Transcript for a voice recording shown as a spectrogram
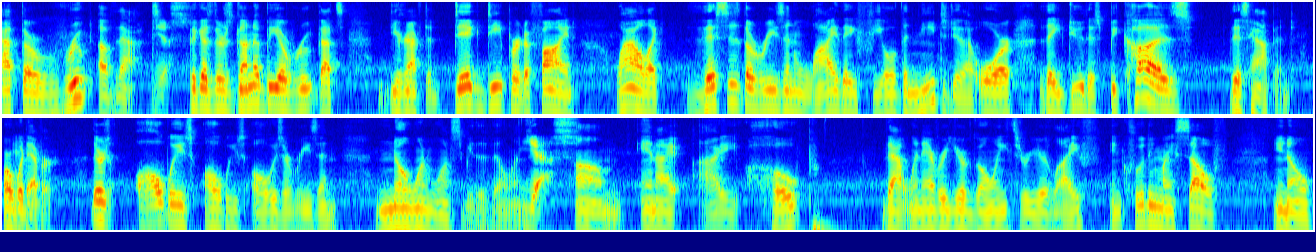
at the root of that. Yes. Because there's gonna be a root that's you're gonna have to dig deeper to find. Wow, like this is the reason why they feel the need to do that, or they do this because this happened, or whatever. There's always, always, always a reason. No one wants to be the villain. Yes. Um, and I I hope that whenever you're going through your life, including myself, you know,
